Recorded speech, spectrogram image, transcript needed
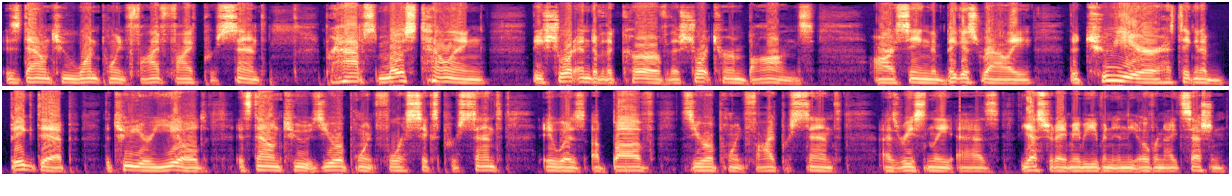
is down to 1.55 percent. Perhaps most telling, the short end of the curve, the short-term bonds, are seeing the biggest rally. The two year has taken a big dip. The two year yield, it's down to 0.46%. It was above 0.5% as recently as yesterday, maybe even in the overnight session.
